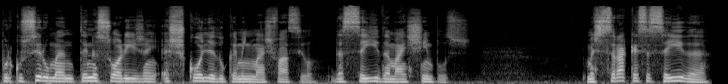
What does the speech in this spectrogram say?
Porque o ser humano tem na sua origem a escolha do caminho mais fácil, da saída mais simples. Mas será que essa saída,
